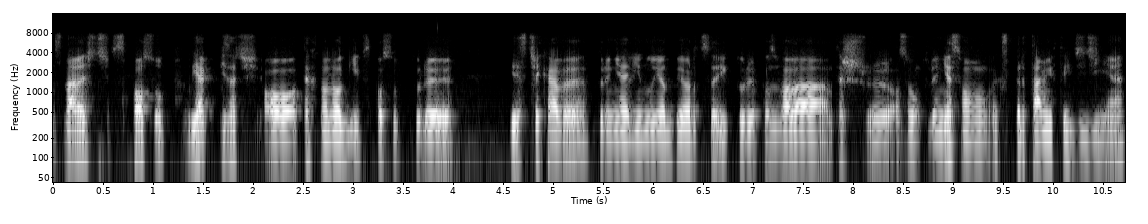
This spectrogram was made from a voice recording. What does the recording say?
znaleźć sposób, jak pisać o technologii w sposób, który jest ciekawy, który nie alienuje odbiorcy i który pozwala też e, osobom, które nie są ekspertami w tej dziedzinie,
